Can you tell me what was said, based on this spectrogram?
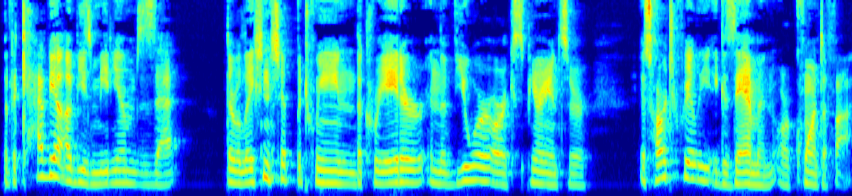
But the caveat of these mediums is that the relationship between the creator and the viewer or experiencer is hard to really examine or quantify.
